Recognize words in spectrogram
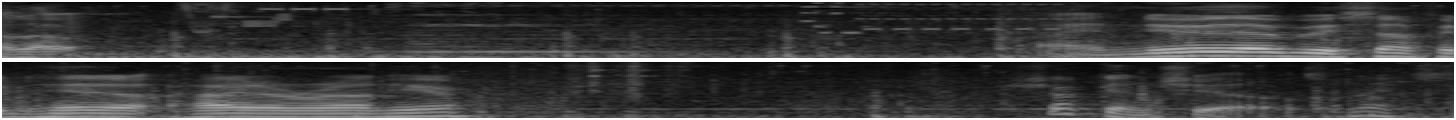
Hello. I knew there would be something hiding around here. Shotgun shells. Nice.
